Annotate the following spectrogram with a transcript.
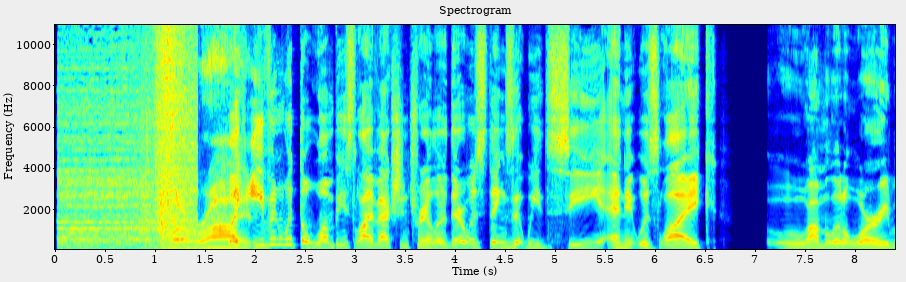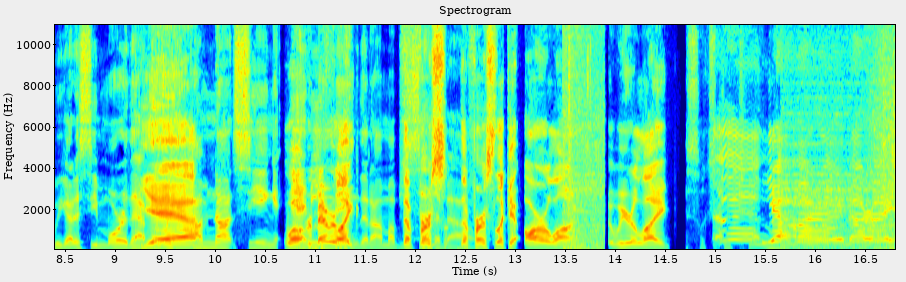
what a ride. Like even with the One Piece live action trailer, there was things that we'd see, and it was like, "Ooh, I'm a little worried. We got to see more of that." but, like, Yeah. I'm not seeing. Well, remember, like, that I'm upset there. The first about. the first look at Arlong, we were like, This looks good "Eh, too. yeah, all right, all right.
